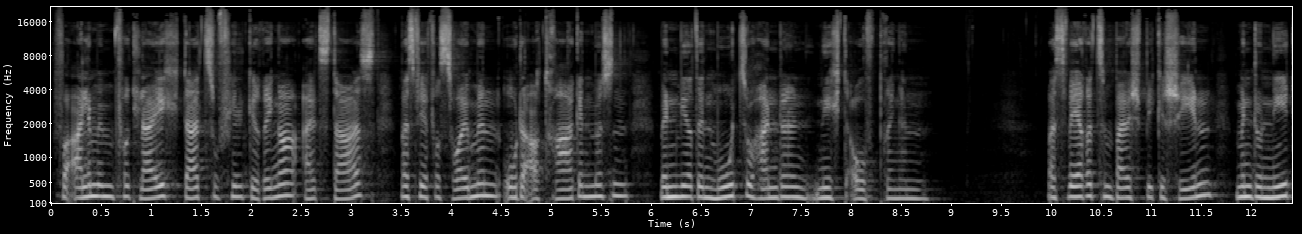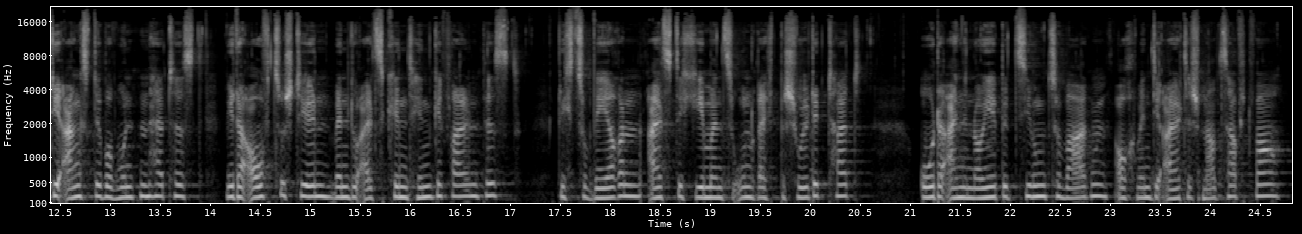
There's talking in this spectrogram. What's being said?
Vor allem im Vergleich dazu viel geringer als das, was wir versäumen oder ertragen müssen, wenn wir den Mut zu handeln nicht aufbringen. Was wäre zum Beispiel geschehen, wenn du nie die Angst überwunden hättest, wieder aufzustehen, wenn du als Kind hingefallen bist, dich zu wehren, als dich jemand zu Unrecht beschuldigt hat, oder eine neue Beziehung zu wagen, auch wenn die alte schmerzhaft war?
